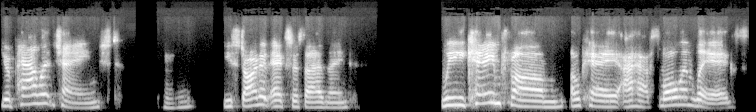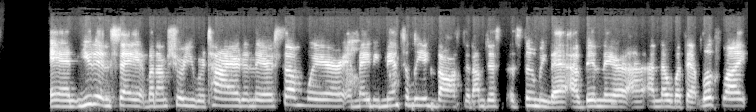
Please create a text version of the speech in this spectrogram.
your palate changed. Mm-hmm. You started exercising. We came from, okay, I have swollen legs and you didn't say it, but I'm sure you were tired in there somewhere and maybe mentally exhausted. I'm just assuming that I've been there. I, I, know what that looks like.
